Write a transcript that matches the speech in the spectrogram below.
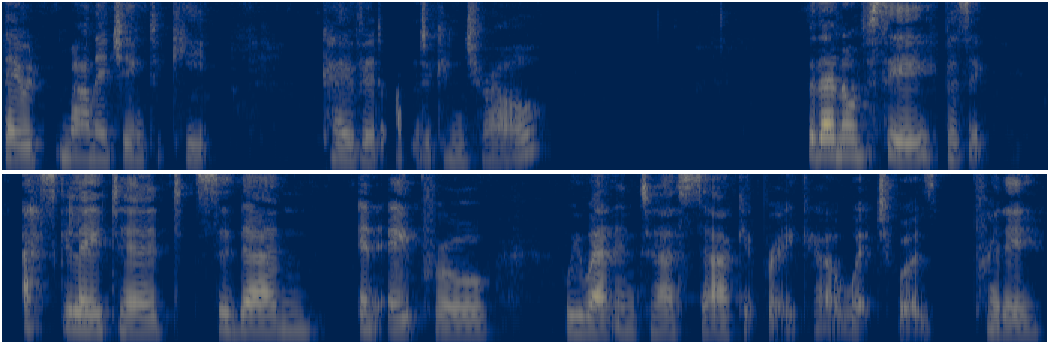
they were managing to keep COVID under control. But then obviously, as it escalated, so then in April, we went into a circuit breaker, which was pretty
